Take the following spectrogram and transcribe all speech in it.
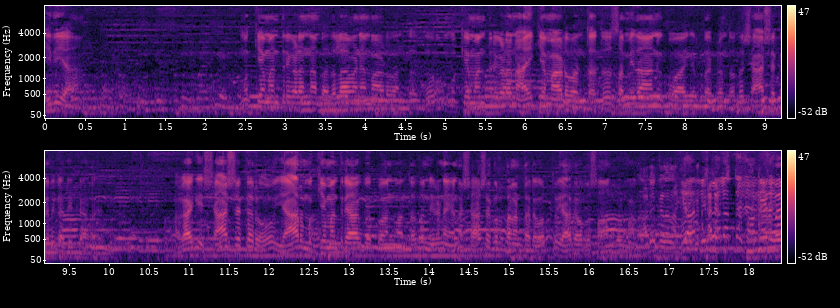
ಇದೆಯಾ? ಮುಖ್ಯಮಂತ್ರಿಗಳನ್ನು ಬದಲಾವಣೆ ಮಾಡುವಂಥದ್ದು ಮುಖ್ಯಮಂತ್ರಿಗಳನ್ನು ಆಯ್ಕೆ ಮಾಡುವಂಥದ್ದು ಸಂವಿಧಾನಿಕವಾಗಿರ್ತಕ್ಕಂಥದ್ದು ಶಾಸಕರಿಗೆ ಅಧಿಕಾರ. ಹಾಗಾಗಿ ಶಾಸಕರು ಯಾರು ಮುಖ್ಯಮಂತ್ರಿ ಆಗಬೇಕು ಅನ್ನುವಂಥದ್ದು ನಿರ್ಣಯನ ಶಾಸಕರು ತಗೊಳ್ತಾರೆ ಹೊರತು ಯಾವುದೇ ಸಾಂಗ್ಗಳು ಸ್ವಾಮಿಗಳು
